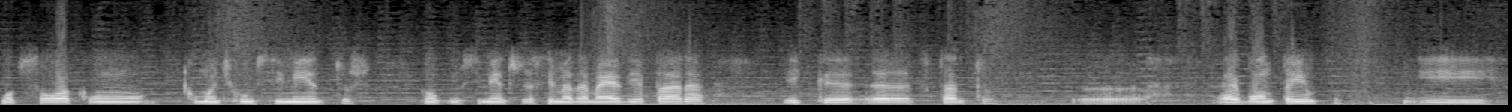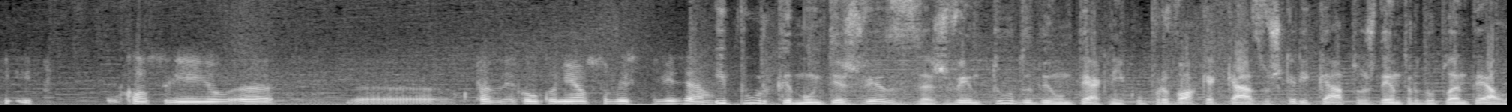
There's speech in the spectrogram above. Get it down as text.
uma pessoa com, com muitos conhecimentos, com conhecimentos acima da média para e que, uh, portanto, uh, é bom tempo e, e conseguiu uh, fazer com que a União subisse de divisão. E porque muitas vezes a juventude de um técnico provoca casos caricatos dentro do plantel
